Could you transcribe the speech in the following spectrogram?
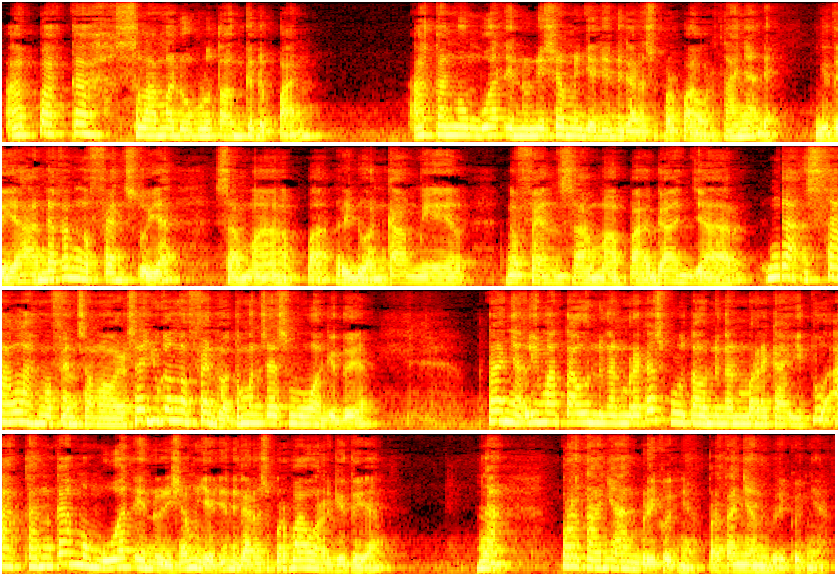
apakah selama 20 tahun ke depan akan membuat Indonesia menjadi negara superpower? Tanya deh, gitu ya. Anda kan ngefans tuh ya sama Pak Ridwan Kamil, ngefans sama Pak Ganjar. Nggak salah ngefans sama mereka. Saya juga ngefans loh, teman saya semua gitu ya. Tanya, lima tahun dengan mereka, 10 tahun dengan mereka itu akankah membuat Indonesia menjadi negara superpower gitu ya? Nah, Pertanyaan berikutnya, pertanyaan berikutnya.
